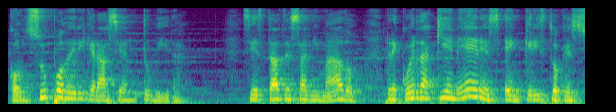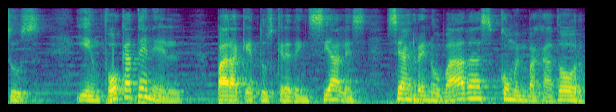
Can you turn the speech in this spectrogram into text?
con su poder y gracia en tu vida. Si estás desanimado, recuerda quién eres en Cristo Jesús y enfócate en Él para que tus credenciales sean renovadas como embajador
